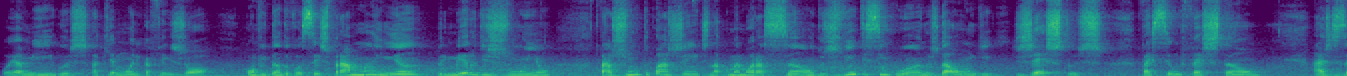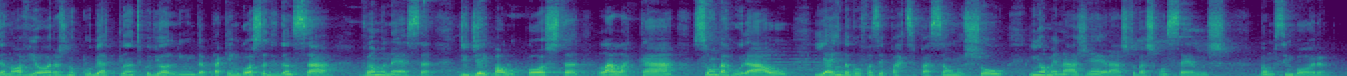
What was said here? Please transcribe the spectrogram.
Oi amigos, aqui é Mônica Feijó, convidando vocês para amanhã, 1 de junho, estar tá junto com a gente na comemoração dos 25 anos da ONG Gestos. Vai ser um festão, às 19 horas no Clube Atlântico de Olinda. Para quem gosta de dançar, vamos nessa. DJ Paulo Costa, Lalacá, Sonda Rural e ainda vou fazer participação no show em homenagem a Erasto Vasconcelos. Vamos embora.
